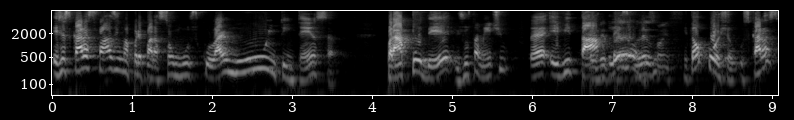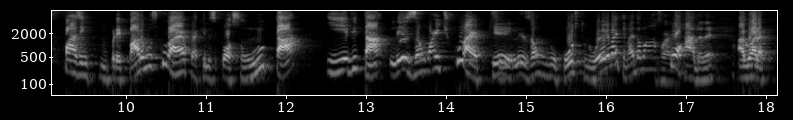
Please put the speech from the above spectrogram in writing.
Esses caras fazem uma preparação muscular muito intensa para poder justamente é, evitar, evitar lesões. lesões. Então, poxa, os caras fazem um preparo muscular para que eles possam lutar e evitar lesão articular, porque Sim. lesão no rosto, no olho, ele vai ter, vai dar umas Vai. porradas, né? Agora,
